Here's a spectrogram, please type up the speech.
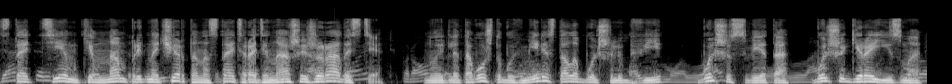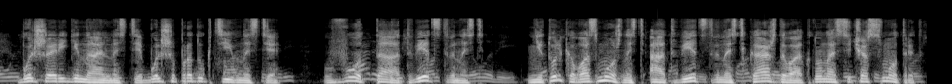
Стать тем, кем нам предначертано стать ради нашей же радости, но и для того, чтобы в мире стало больше любви, больше света, больше героизма, больше оригинальности, больше продуктивности, вот та ответственность, не только возможность, а ответственность каждого, кто нас сейчас смотрит.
